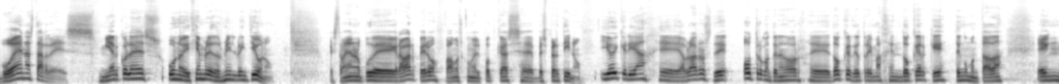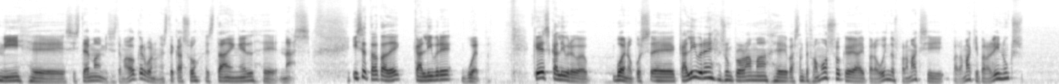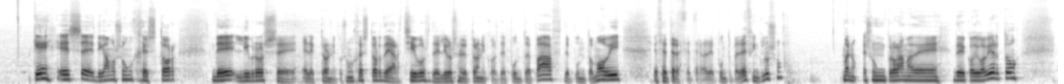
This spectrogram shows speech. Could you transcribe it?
Buenas tardes, miércoles 1 de diciembre de 2021. Esta mañana no pude grabar, pero vamos con el podcast eh, vespertino. Y hoy quería eh, hablaros de otro contenedor eh, Docker, de otra imagen Docker que tengo montada en mi sistema, en mi sistema Docker. Bueno, en este caso está en el NAS. Y se trata de Calibre Web. ¿Qué es Calibre Web? Bueno, pues Calibre es un programa bastante famoso que hay para Windows, para Mac para Mac y para Linux que es, eh, digamos, un gestor de libros eh, electrónicos, un gestor de archivos de libros electrónicos, de .epaf, de .mobi, etcétera, etcétera, de .pdf incluso. Bueno, es un programa de, código abierto,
